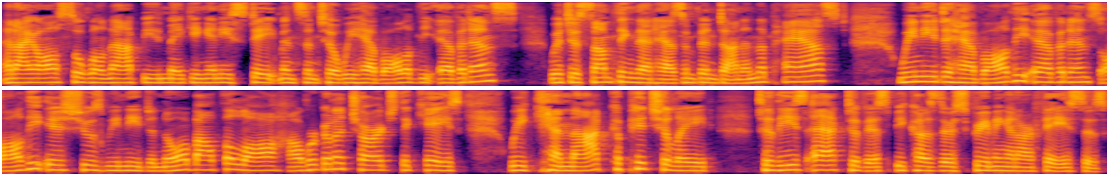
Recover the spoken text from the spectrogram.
And I also will not be making any statements until we have all of the evidence, which is something that hasn't been done in the past. We need to have all the evidence, all the issues. We need to know about the law, how we're going to charge the case. We cannot capitulate to these activists because they're screaming in our faces.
